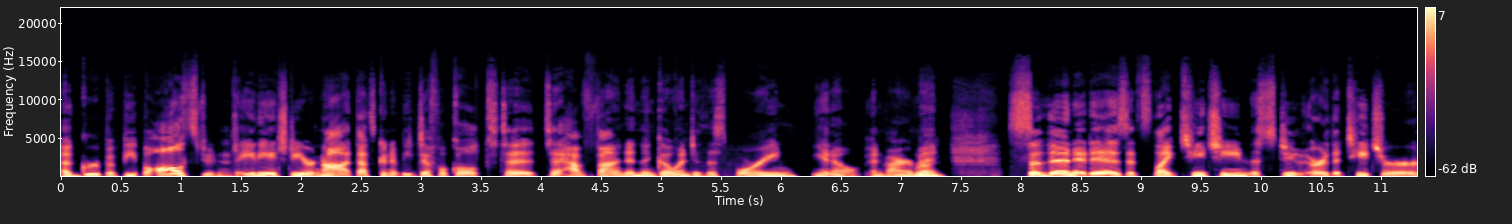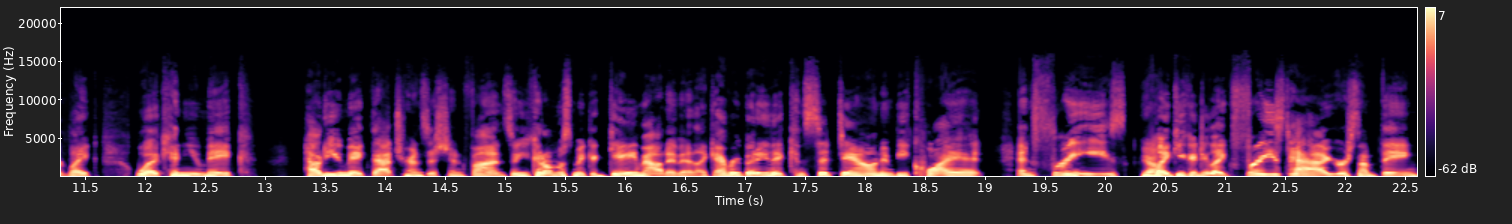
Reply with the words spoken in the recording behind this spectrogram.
a, group of people, all students, ADHD or not. That's going to be difficult to to have fun and then go into this boring, you know, environment. Right. So then it is, it's like teaching the student or the teacher like what can you make how do you make that transition fun? So you could almost make a game out of it. Like everybody that can sit down and be quiet and freeze, yeah. like you could do like freeze tag or something.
